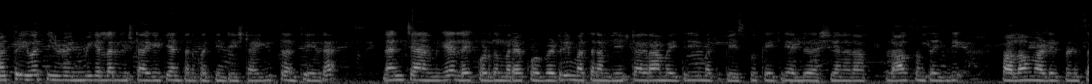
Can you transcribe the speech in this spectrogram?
ಮತ್ತು ಇವತ್ತಿನ ವಿಡಿಯೋ ನಿಮಗೆಲ್ಲರಿಗೂ ಇಷ್ಟ ಆಗೈತಿ ಅಂತ ಅನ್ಕೊತೀನಿ ರೀ. ಇಷ್ಟ ಆಗಿತ್ತು ಅಂತ ಹೇಳಿದ್ರೆ ನನ್ನ ಚಾನಲ್ಗೆ ಲೈಕ್ ಕೊಡೋದು ಮರ್ಯಾಕೆ ಹೋಗ್ಬೇಡ್ರಿ. ಮತ್ತು ನಮ್ದು ಇನ್ಸ್ಟಾಗ್ರಾಮ್ ಐತ್ರಿ ಮತ್ತು ಫೇಸ್ಬುಕ್ ಐತ್ರಿ. ಅಲ್ಲೂ ಹರ್ಷಿಯನರ ಬ್ಲಾಗ್ಸ್ ಅಂತ ಐತ್ರಿ ಫಾಲೋ ಮಾಡಿರಿ ಫ್ರೆಂಡ್ಸ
